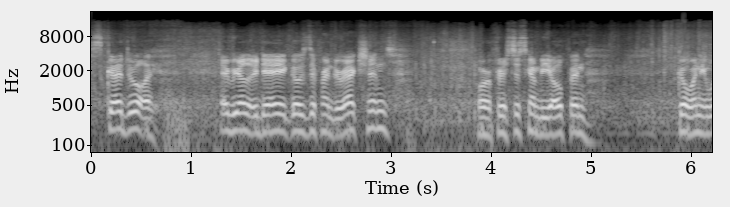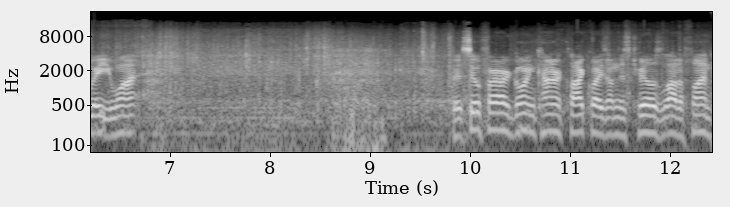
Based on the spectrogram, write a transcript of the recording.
schedule. Like every other day it goes different directions. Or if it's just gonna be open, go any way you want. But so far, going counterclockwise on this trail is a lot of fun.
